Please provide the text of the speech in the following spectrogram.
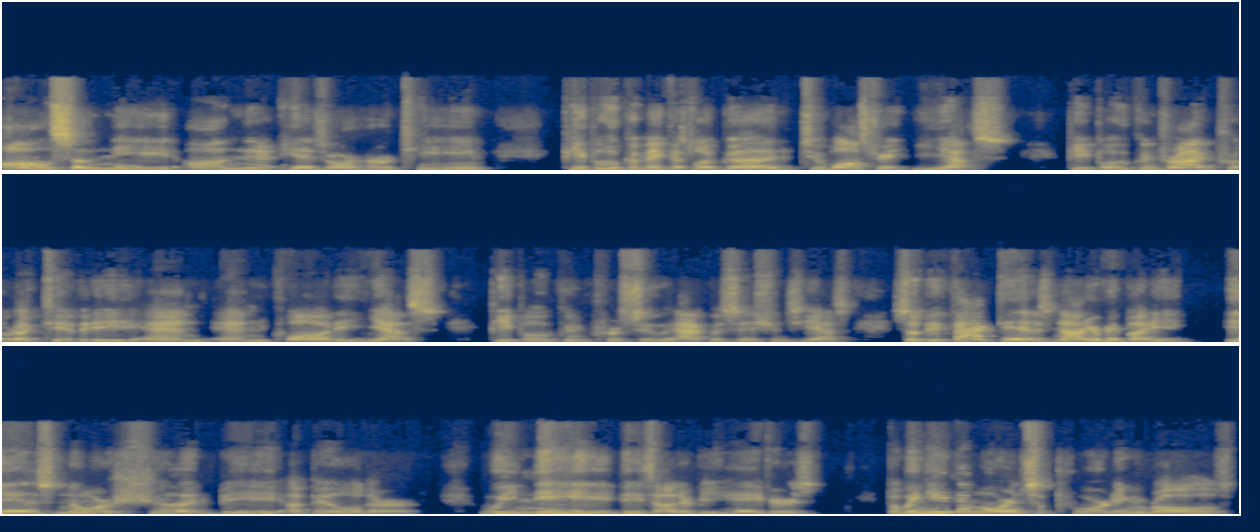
also need on the, his or her team people who can make us look good to wall street? Yes. People who can drive productivity and and quality? Yes people who can pursue acquisitions yes so the fact is, not everybody is nor should be a builder. We need these other behaviors, but we need them more in supporting roles,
